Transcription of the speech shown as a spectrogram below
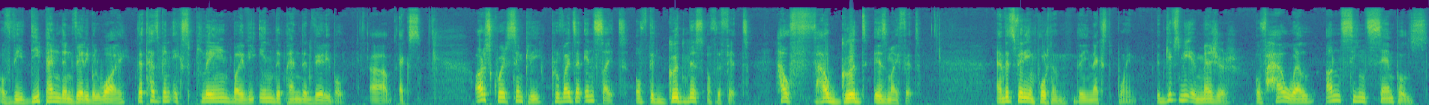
of the dependent variable y that has been explained by the independent variable uh, x. R squared simply provides an insight of the goodness of the fit. How, how good is my fit? And that's very important, the next point. It gives me a measure of how well unseen samples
